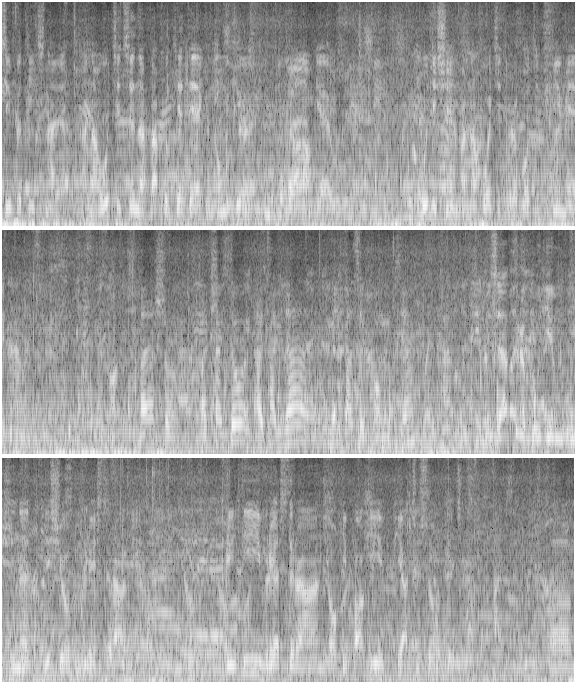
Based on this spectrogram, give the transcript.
Симпатичная. Она учится на факультете экономики МГУ. В будущем она хочет работать в фирме экономики. Хорошо. А когда, а когда мы познакомимся? Мы завтра будем ужинать в дешевом ресторане. Приди в ресторан Йоки-Паки в 5 часов вечера. Эм,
